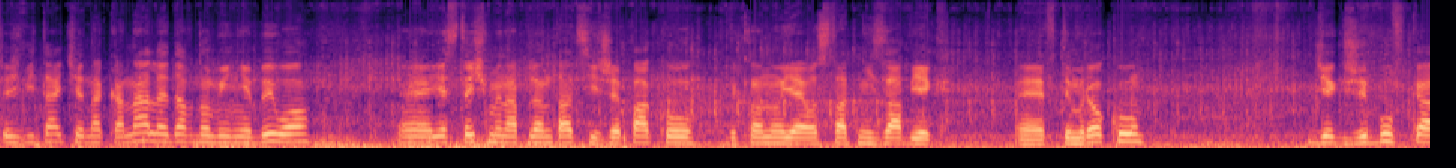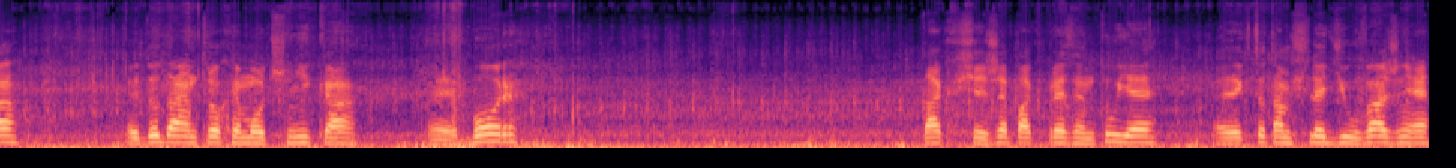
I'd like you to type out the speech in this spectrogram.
Cześć, witajcie na kanale, dawno mnie nie było. E, Jesteśmy na plantacji rzepaku, wykonuję ostatni zabieg e, w tym roku, gdzie grzybówka, E, dodałem trochę mocznika, bor. Tak się rzepak prezentuje. Kto tam śledzi uważnie,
